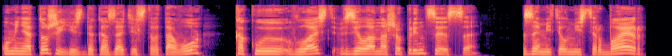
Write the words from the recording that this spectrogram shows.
У меня тоже есть доказательства того, какую власть взяла наша принцесса, заметил мистер Байер,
